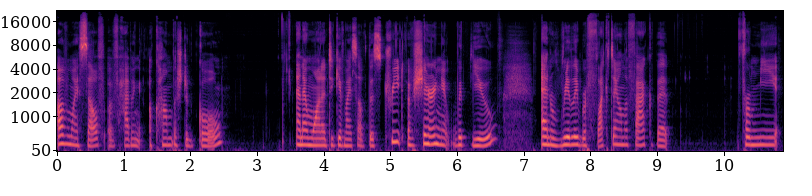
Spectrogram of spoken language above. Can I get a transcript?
of myself of having accomplished a goal. And I wanted to give myself this treat of sharing it with you and really reflecting on the fact that for me,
